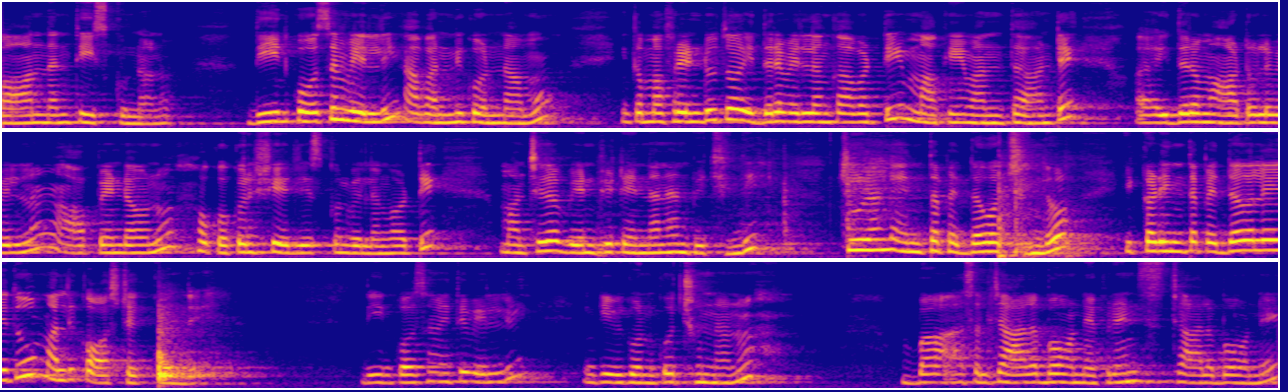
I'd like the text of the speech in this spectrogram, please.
బాగుందని తీసుకున్నాను. దీనికోసం వెళ్ళి అవన్నీ కొన్నాము. ఇంకా మా ఫ్రెండ్తో ఇద్దరం వెళ్ళాం కాబట్టి మాకేమంత అంటే ఇద్దరం ఆటోలో వెళ్ళినా అప్ అండ్ డౌన్ ఒక్కొక్కరు షేర్ చేసుకొని వెళ్ళాం కాబట్టి మంచిగా బెనిఫిట్ అయిందని అనిపించింది. చూడండి ఎంత పెద్దగా వచ్చిందో. ఇక్కడ ఇంత పెద్దగా లేదు మళ్ళీ కాస్ట్ ఎక్కువ ఉంది. దీనికోసం అయితే వెళ్ళి ఇంక ఇవి కొనుక్కొచ్చున్నాను. బా అసలు చాలా బాగున్నాయి ఫ్రెండ్స్ చాలా బాగున్నాయి.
